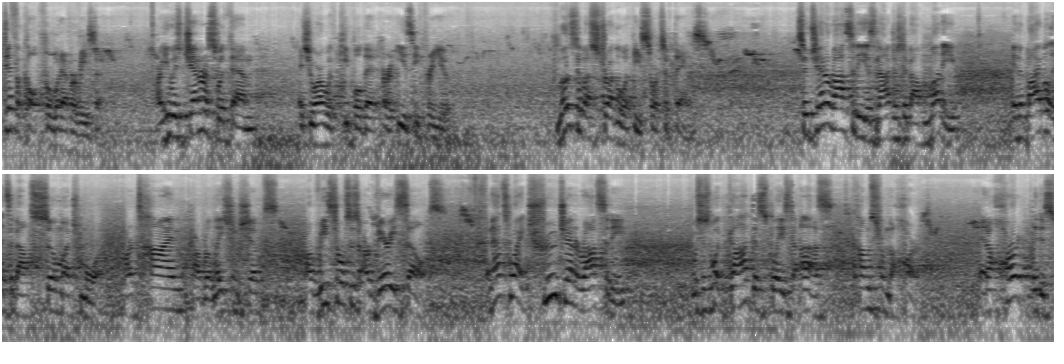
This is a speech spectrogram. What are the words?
difficult for whatever reason? Are you as generous with them as you are with people that are easy for you? Most of us struggle with these sorts of things. So generosity is not just about money. In the Bible, it's about so much more. Our time, our relationships, our resources, our very selves. And that's why true generosity, which is what God displays to us, comes from the heart. And a heart that is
